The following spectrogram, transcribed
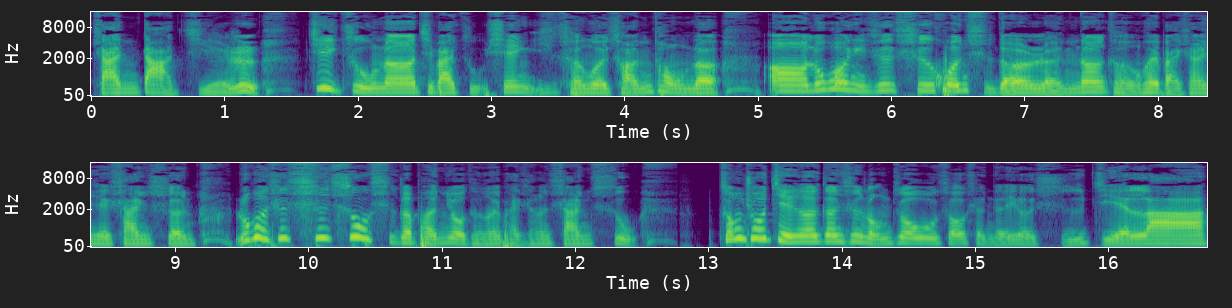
三大节日。祭祖呢，祭拜祖先已经成为传统了。呃，如果你是吃荤食的人呢，可能会摆上一些三牲；如果是吃素食的朋友，可能会摆上三素。中秋节呢，更是农作物收成的一个时节啦，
